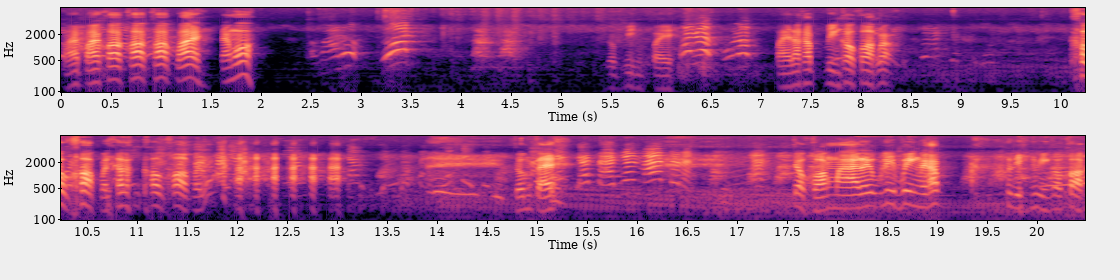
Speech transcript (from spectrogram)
ไปไปคอกคอกคอกไปแตงโมออกมาลูกรถก็วิ่งไปรถรถกูรถไปแล้วครับ วิ่งเข้าคอกแล้ว เข้าคอกไปแล้วครับเข้าคอกไปแล้วสงสัยอย่าตาเนียนมาตัวนั้นเจ้าของมาเลยรีบวิ่งเลยครับ ลิงวิ่งก็คอก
